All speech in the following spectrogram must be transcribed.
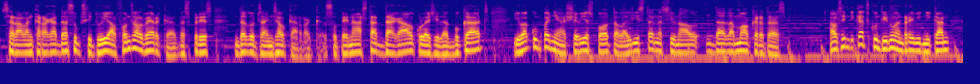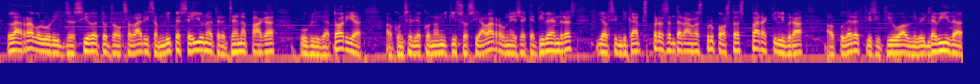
Serà l'encarregat de substituir Alfons Alberca, després de 12 anys al càrrec. Sopena ha estat degà al Col·legi d'Advocats i va acompanyar Xavier Espot a la llista nacional de demòcrates. Els sindicats continuen reivindicant la revalorització de tots els salaris amb l'IPC i una tretzena paga obligatòria. El Consell Econòmic i Social es reuneix aquest divendres i els sindicats presentaran les propostes per equilibrar el poder adquisitiu al nivell de vida.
